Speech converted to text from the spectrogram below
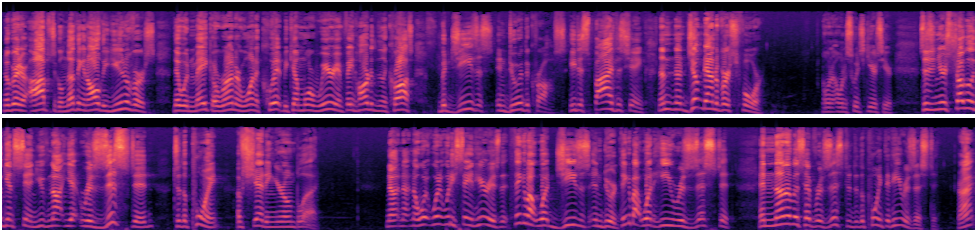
no greater obstacle, nothing in all the universe that would make a runner want to quit, become more weary and faint hearted than the cross. But Jesus endured the cross. He despised the shame. Now, now jump down to verse 4. I want, to, I want to switch gears here. It says, In your struggle against sin, you've not yet resisted to the point of shedding your own blood. Now, now, now what, what, what he's saying here is that think about what Jesus endured. Think about what he resisted. And none of us have resisted to the point that he resisted, right?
